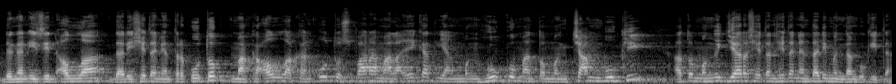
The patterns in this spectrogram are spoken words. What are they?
dengan izin Allah dari syaitan yang terkutuk maka Allah akan utus para malaikat yang menghukum atau mencambuki atau mengejar syaitan-syaitan yang tadi mengganggu kita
